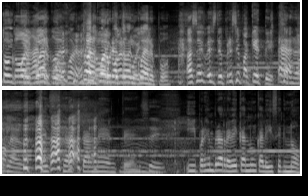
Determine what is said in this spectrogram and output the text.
todo el Todo el cuerpo. cuerpo. todo el cuerpo. Todo el cuerpo. Cura todo el ya. cuerpo. Haces este precio paquete. Claro, claro. Exactamente. Sí. Y por ejemplo a Rebeca nunca le dicen no.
